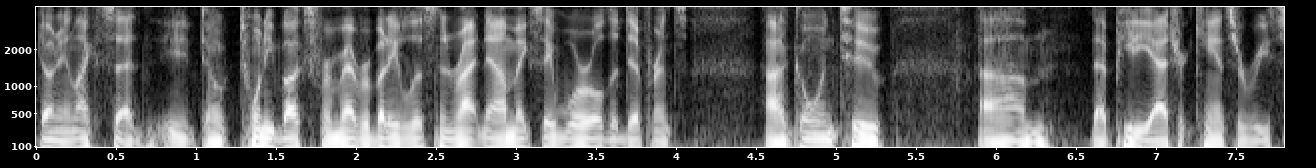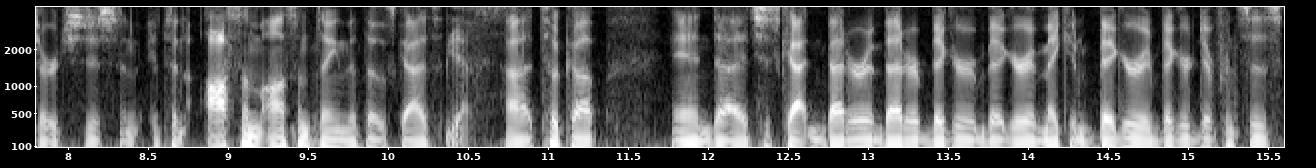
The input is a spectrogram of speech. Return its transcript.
donate, like I said, you know, twenty bucks from everybody listening right now makes a world of difference. Uh, going to um, that pediatric cancer research, just an, it's an awesome, awesome thing that those guys Yes. uh, took up, and uh, it's just gotten better and better, bigger and bigger, and making bigger and bigger differences.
